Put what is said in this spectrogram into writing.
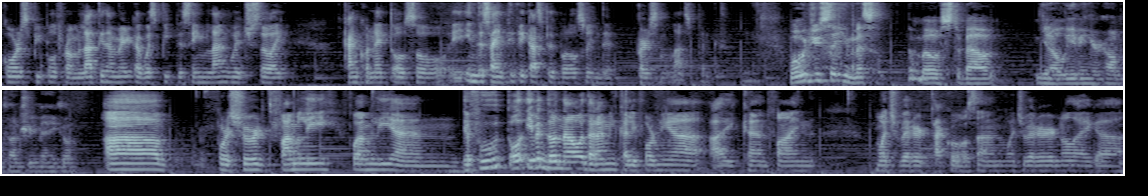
course people from latin america we speak the same language so i can connect also in the scientific aspect but also in the personal aspect what would you say you miss the most about you know, leaving your home country, Mexico? Uh, for sure, family, family, and the food. Even though now that I'm in California, I can find much better tacos and much better, you know, like uh,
